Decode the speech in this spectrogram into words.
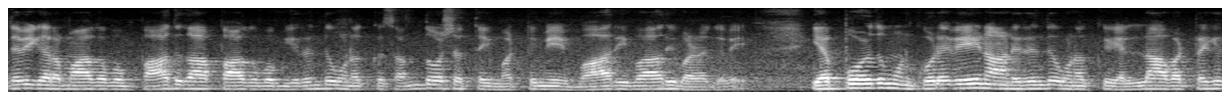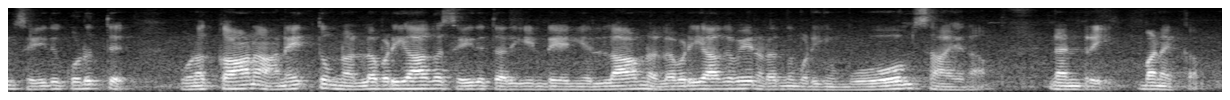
உதவிகரமாகவும் பாதுகாப்பாகவும் இருந்து உனக்கு சந்தோஷத்தை மட்டுமே வாரி வாரி வழங்குவேன். எப்பொழுதும் உன் கூடவே நான் இருந்து உனக்கு எல்லாவற்றையும் செய்து கொடுத்து உனக்கான அனைத்தும் நல்லபடியாக செய்து தருகின்றேன். எல்லாம் நல்லபடியாகவே நடந்து முடியும். ஓம் சாயராம். நன்றி. வணக்கம்.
